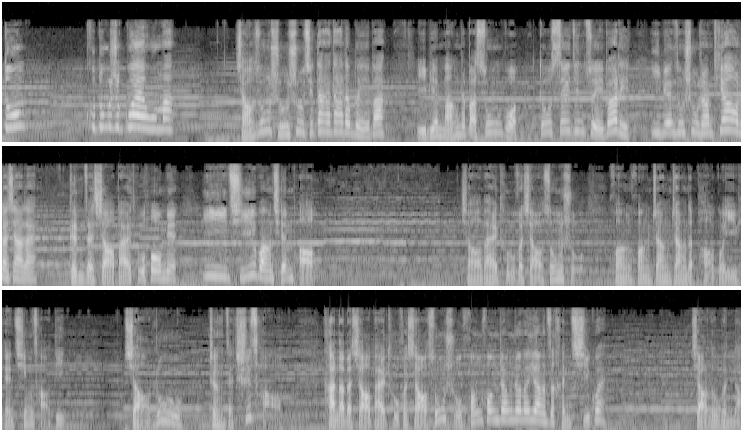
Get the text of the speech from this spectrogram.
咚，咕咚是怪物吗？小松鼠竖起大大的尾巴，一边忙着把松果都塞进嘴巴里，一边从树上跳了下来，跟在小白兔后面一起往前跑。小白兔和小松鼠。慌慌张张地跑过一片青草地，小鹿正在吃草，看到了小白兔和小松鼠慌慌张张的样子，很奇怪。小鹿问道：“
